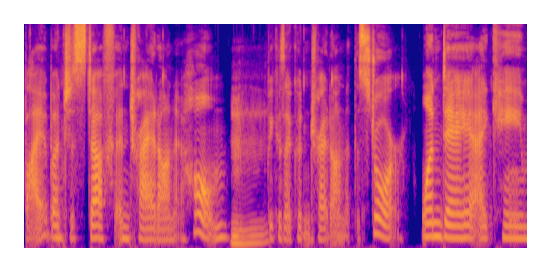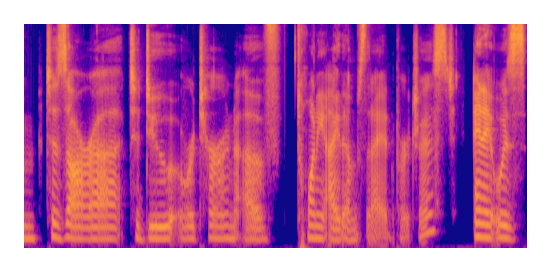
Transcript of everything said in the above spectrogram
buy a bunch of stuff and try it on at home hmm because I couldn't try it on at the store. One day I came to Zara to do a return of 20 items that I had purchased. And it was,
